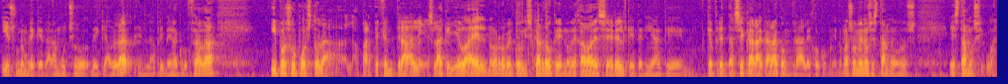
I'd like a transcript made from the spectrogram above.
y es un hombre que dará mucho de qué hablar en la primera cruzada. Y por supuesto, la, la, parte central es la que lleva a él, ¿no? Roberto Guiscardo, que no dejaba de ser el que tenía que, que enfrentarse cara a cara contra Alejo Comneno. Más o menos estamos, estamos igual.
